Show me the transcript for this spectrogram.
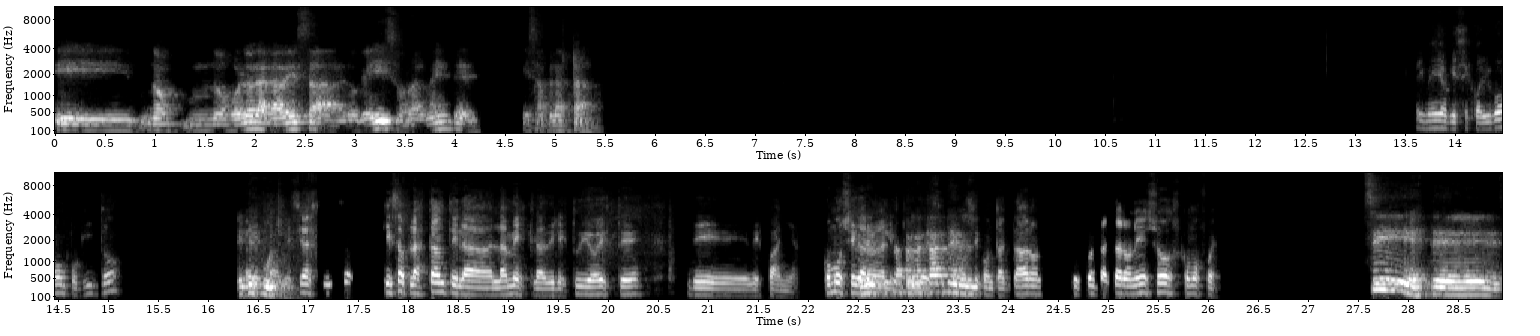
y nos, nos voló la cabeza lo que hizo realmente, es aplastante. Ahí medio que se colgó un poquito. Este escucho. Que es aplastante la, mezcla del estudio este de, España. ¿Cómo llegaron al estudio? ¿Cómo se contactaron? ¿Se contactaron ellos? ¿Cómo fue? Sí, este,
